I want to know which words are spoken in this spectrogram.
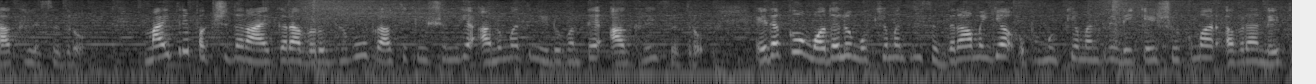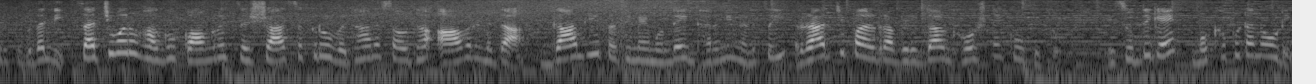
ದಾಖಲಿಸಿದರು. ಮೈತ್ರಿ ಪಕ್ಷದ ನಾಯಕರ ವಿರುದ್ಧವೂ ಪ್ರಾಸಿಕ್ಯೂಷನ್ಗೆ ಅನುಮತಿ ನೀಡುವಂತೆ ಆಗ್ರಹಿಸಿದರು. ಇದಕ್ಕೂ ಮೊದಲು ಮುಖ್ಯಮಂತ್ರಿ ಸಿದ್ದರಾಮಯ್ಯ, ಉಪಮುಖ್ಯಮಂತ್ರಿ ಡಿಕೆ ಶಿವಕುಮಾರ್ ಅವರ ನೇತೃತ್ವದಲ್ಲಿ ಸಚಿವರು ಹಾಗೂ ಕಾಂಗ್ರೆಸ್ ಶಾಸಕರು ವಿಧಾನಸೌಧ ಆವರಣದ ಗಾಂಧಿ ಪ್ರತಿಮೆ ಮುಂದೆ ಧರಣಿ ನಡೆಸಿ ರಾಜ್ಯಪಾಲರ ವಿರುದ್ಧ ಘೋಷಣೆ ಕೂಗಿತು ಈ ಸುದ್ದಿಗೆ ಮುಖಪುಟ ನೋಡಿ.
